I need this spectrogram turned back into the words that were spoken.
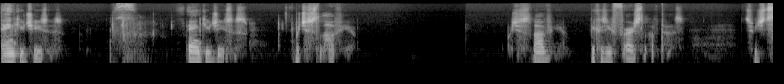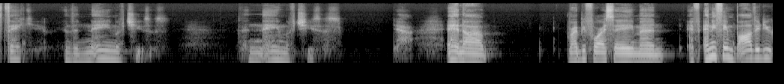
Thank you, Jesus. Thank you, Jesus. We just love you. We just love you because you first loved us. So we just thank you in the name of Jesus. In the name of Jesus. Yeah. And uh, right before I say amen, if anything bothered you,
